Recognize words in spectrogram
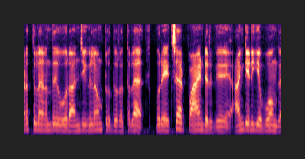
இடத்துல இருந்து ஒரு அஞ்சு கிலோமீட்டர் தூரத்தில் ஒரு எக்ஸாக்ட் பாயிண்ட் இருக்குது அங்கே நீங்கள் போங்க.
